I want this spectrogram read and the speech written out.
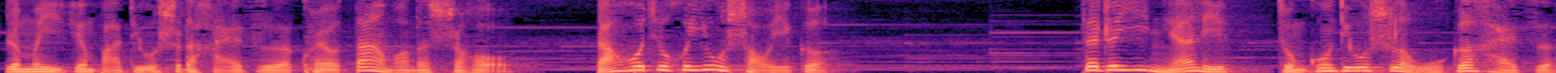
人们已经把丢失的孩子快要淡忘的时候，然后就会又少一个。在这一年里，总共丢失了五个孩子。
